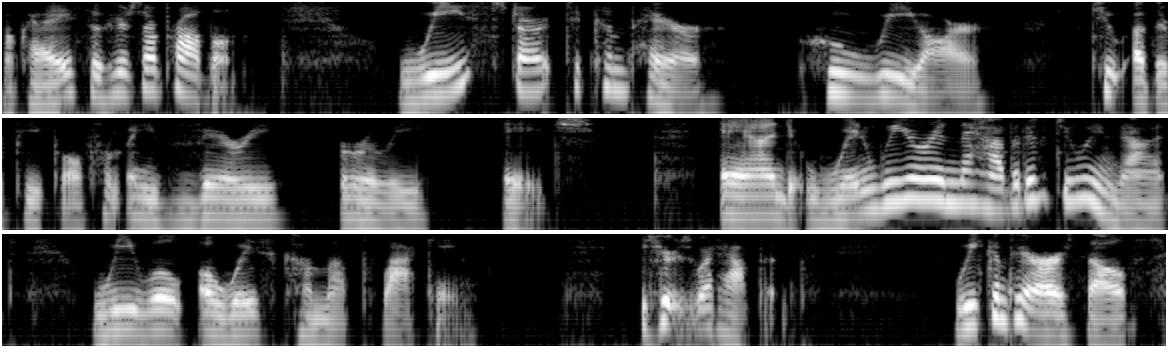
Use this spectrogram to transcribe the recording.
Okay, so here's our problem we start to compare who we are to other people from a very early age. And when we are in the habit of doing that, we will always come up lacking. Here's what happens we compare ourselves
